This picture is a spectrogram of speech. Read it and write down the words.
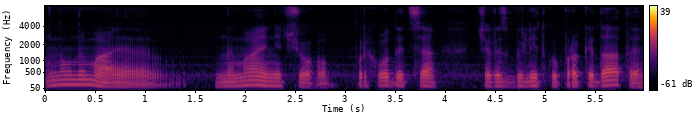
Ну, немає. Немає нічого. Приходиться через белітку прокидати.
